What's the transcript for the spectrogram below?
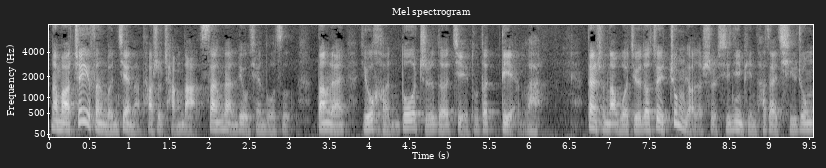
那么这份文件呢，它是长达三万六千多字，当然有很多值得解读的点了。但是呢，我觉得最重要的是，习近平他在其中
